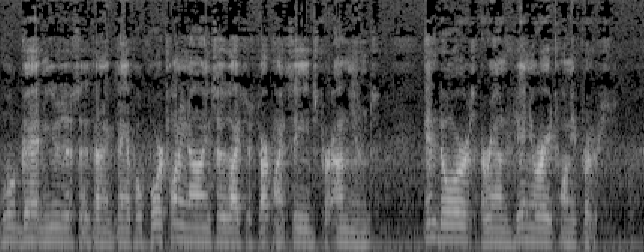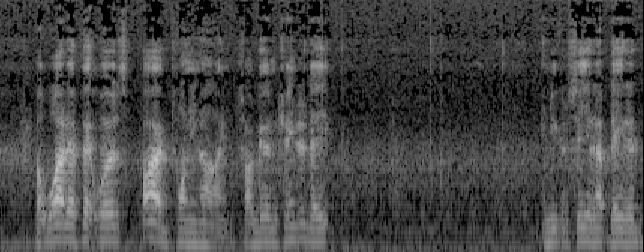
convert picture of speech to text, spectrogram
we'll go ahead and use this as an example. 429 says I should start my seeds for onions indoors around January 21st. But what if it was 529? So I'll go ahead and change the date. And you can see it updated.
